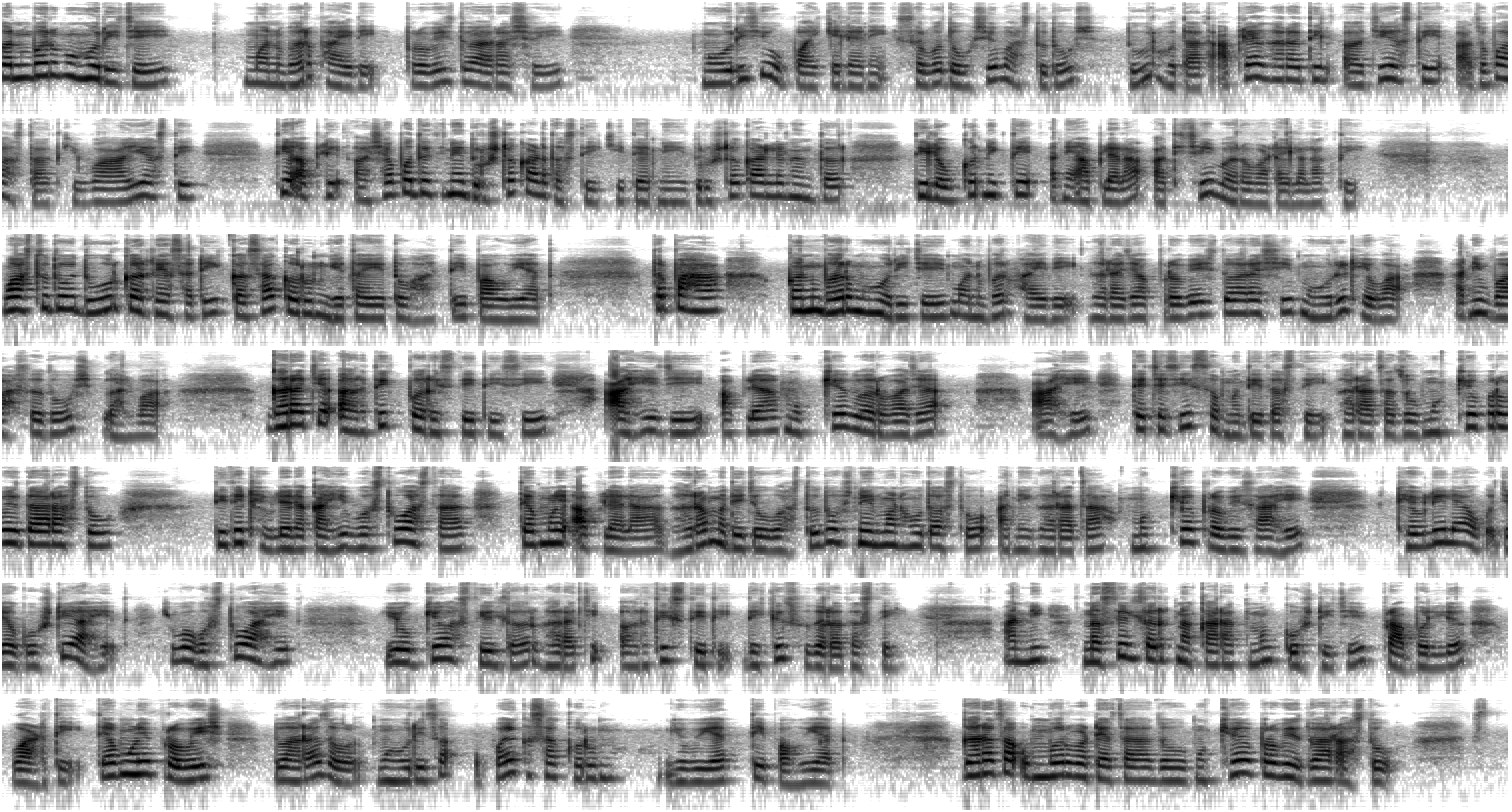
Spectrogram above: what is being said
कणभर मोहरीचे मनभर फायदे. प्रवेशद्वाराशी मोहरीचे उपाय केल्याने सर्व दोषे वास्तुदोष दूर होतात. आपल्या घरातील आजी असते आजोबा असतात किंवा आई असते ती आपली अशा पद्धतीने दृष्ट काढत असते की त्यांनी दृष्ट काढल्यानंतर ती लवकर निघते आणि आपल्याला अतिशय बरं वाटायला लागते. वास्तुदोष दूर करण्यासाठी कसा करून घेता येतो हा ते पाहूयात. तर पहा कणभर मोहरीचे मनभर फायदे. घराच्या प्रवेशद्वाराशी मोहरी ठेवा आणि वास्तुदोष घालवा. घराची आर्थिक परिस्थितीशी आहे जी आपल्या मुख्य दरवाजा आहे त्याच्याशी संबंधित असते. घराचा जो मुख्य प्रवेशद्वार असतो तिथे ठेवलेल्या काही वस्तू असतात. त्यामुळे आपल्याला घरामध्ये जो वास्तुदोष निर्माण होत असतो आणि घराचा मुख्य प्रवेश आहे ठेवलेल्या ज्या गोष्टी आहेत किंवा वस्तू आहेत योग्य असतील तर घराची आर्थिक स्थिती देखील सुधारत असते. आणि नसेल तर नकारात्मक गोष्टीचे प्राबल्य वाढते. त्यामुळे प्रवेशद्वाराजवळ मोहरीचा उपाय कसा करून घेऊयात ते पाहूयात. घराचा उंबरवट्याचा जो मुख्य प्रवेशद्वार असतो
